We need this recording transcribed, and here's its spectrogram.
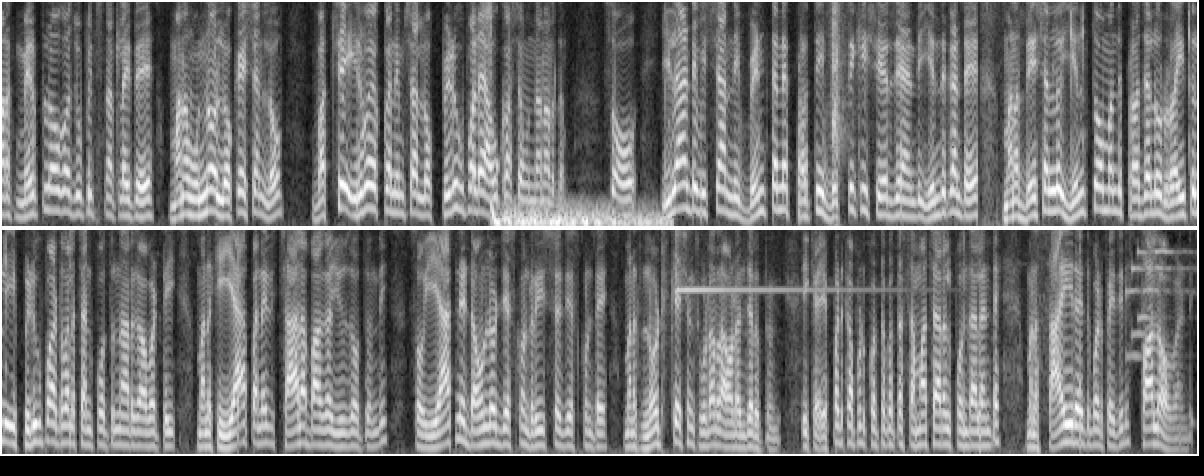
మనకు మెరుపు లోగో చూపించినట్లయితే మనం ఉన్న లొకేషన్లో వచ్చే ఇరవై ఒక్క నిమిషాల్లో పిడుగుపడే అవకాశం ఉందని అర్థం. సో ఇలాంటి విషయాన్ని వెంటనే ప్రతి వ్యక్తికి షేర్ చేయండి. ఎందుకంటే మన దేశంలో ఎంతోమంది ప్రజలు రైతులు ఈ పిడుగుపాటు వల్ల చనిపోతున్నారు కాబట్టి మనకి యాప్ అనేది చాలా బాగా యూజ్ అవుతుంది. సో ఈ యాప్ని డౌన్లోడ్ చేసుకొని రిజిస్టర్ చేసుకుంటే మనకు నోటిఫికేషన్స్ కూడా రావడం జరుగుతుంది. ఇక ఎప్పటికప్పుడు కొత్త కొత్త సమాచారాలు పొందాలంటే మన సాయి రైతుబడి పేజీని ఫాలో అవ్వండి.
